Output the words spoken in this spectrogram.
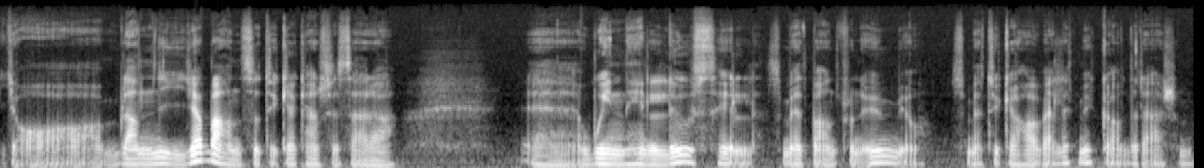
Ja, bland nya band så tycker jag kanske så här eh, Win Hill Lose Hill som är ett band från Umeå som jag tycker har väldigt mycket av det där som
